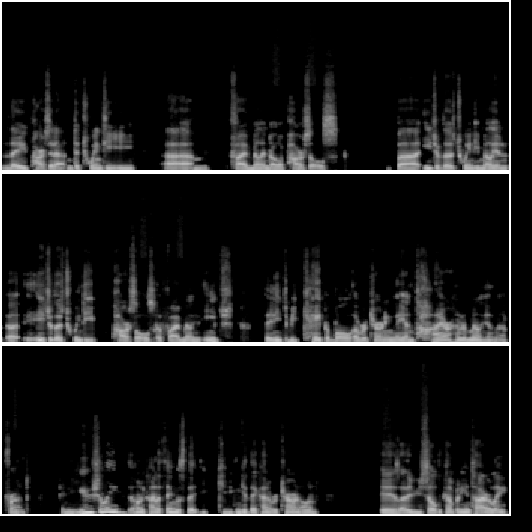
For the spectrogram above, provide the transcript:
they parse it out into 20 um, $5 million parcels. But each of those 20 million, uh, each of those 20 parcels of 5 million each, they need to be capable of returning the entire 100 million up front. And usually, the only kind of things that you can get that kind of return on is either you sell the company entirely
